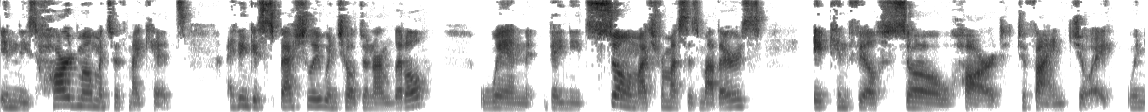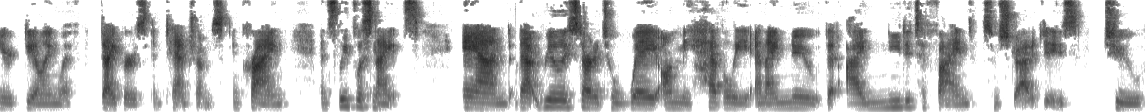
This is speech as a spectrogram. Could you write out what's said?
in these hard moments with my kids. I think, especially when children are little, when they need so much from us as mothers, it can feel so hard to find joy when you're dealing with diapers and tantrums and crying and sleepless nights. And that really started to weigh on me heavily. And I knew that I needed to find some strategies to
